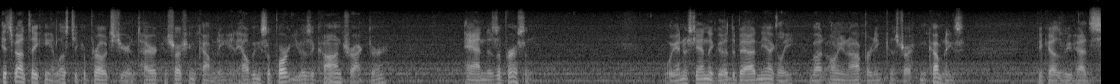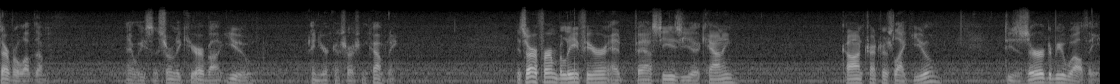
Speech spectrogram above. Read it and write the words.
It's about taking a holistic approach to your entire construction company and helping support you as a contractor and as a person. We understand the good, the bad, and the ugly about owning and operating construction companies because we've had several of them. And we sincerely care about you and your construction company. It's our firm belief here at Fast Easy Accounting contractors like you deserve to be wealthy.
